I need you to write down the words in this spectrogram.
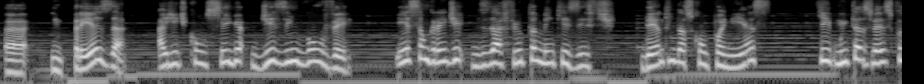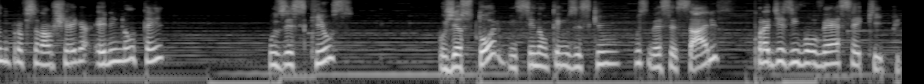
uh, empresa, a gente consiga desenvolver. E esse é um grande desafio também que existe dentro das companhias, que muitas vezes quando o profissional chega, ele não tem os skills, o gestor em si não tem os skills necessários para desenvolver essa equipe.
